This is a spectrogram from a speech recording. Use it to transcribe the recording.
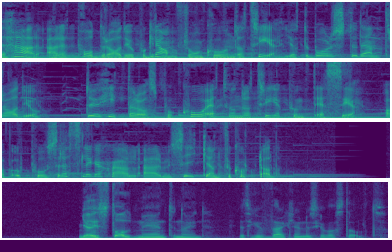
Det här är ett poddradioprogram från K103, Göteborgs studentradio. Du hittar oss på k103.se. Av upphovsrättsliga skäl är musiken förkortad. Jag är stolt men jag är inte nöjd. Jag tycker verkligen du ska vara stolt.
